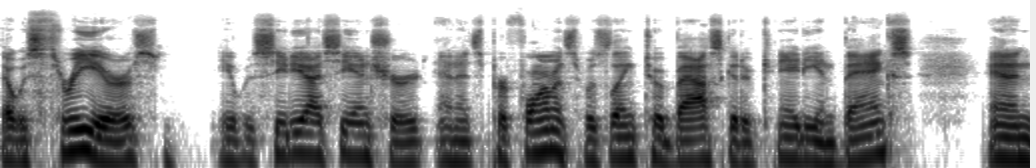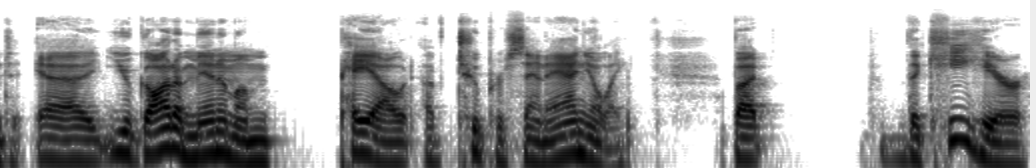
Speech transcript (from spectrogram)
that was three years. It was CDIC insured, and its performance was linked to a basket of Canadian banks, and uh, you got a minimum payout of 2% annually. But the key here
